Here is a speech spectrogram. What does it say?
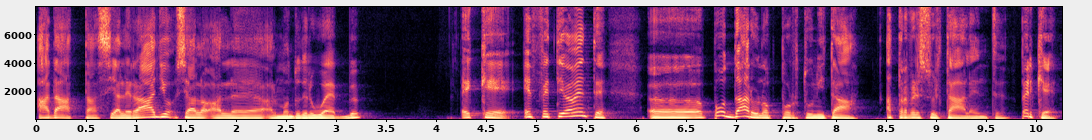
adatta sia alle radio sia al, al, al mondo del web e che effettivamente uh, può dare un'opportunità attraverso il talent. Perché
